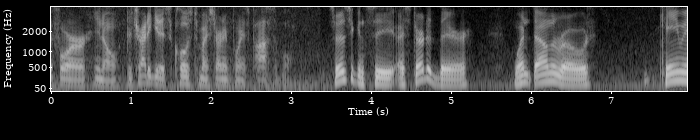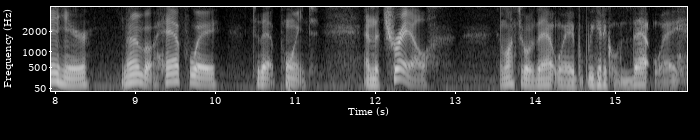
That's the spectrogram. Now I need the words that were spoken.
before, you know, to try to get as close to my starting point as possible. So as you can see, I started there, went down the road, came in here, and I'm about halfway to that point. And the trail, it wants to go that way, but we gotta go that way.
